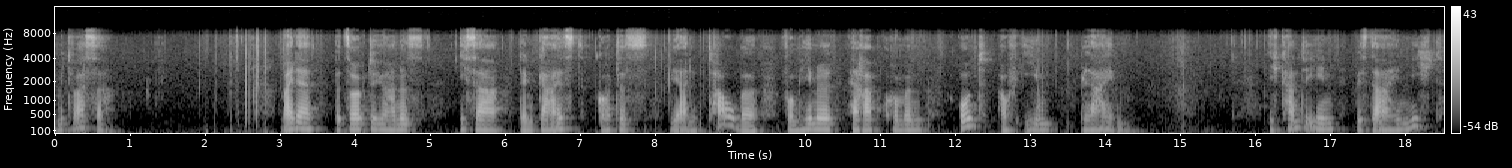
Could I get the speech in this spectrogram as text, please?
mit Wasser. Weiter bezeugte Johannes, ich sah den Geist Gottes wie eine Taube vom Himmel herabkommen und auf ihm bleiben. Ich kannte ihn bis dahin nicht,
